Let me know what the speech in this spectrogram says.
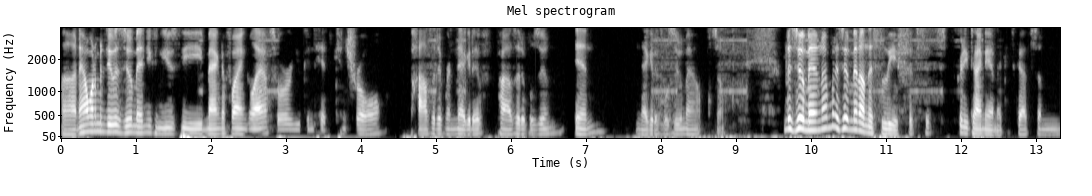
Uh, now what I'm going to do is zoom in. You can use the magnifying glass or you can hit control, positive or negative. Positive will zoom in, negative will zoom out. So I'm to zoom in. I'm to zoom in on this leaf. It's, it's pretty dynamic. It's got some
